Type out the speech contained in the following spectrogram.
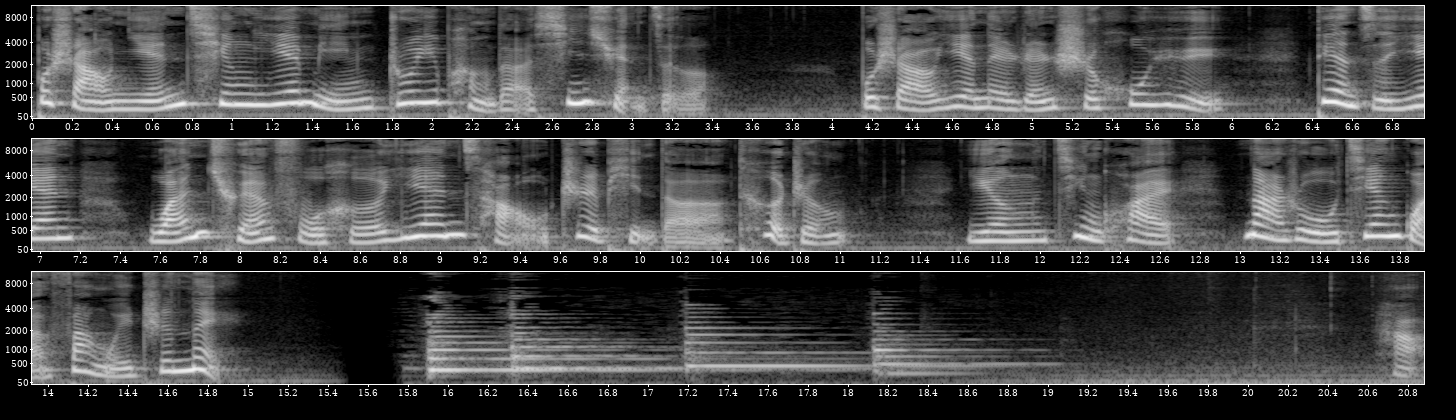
不少年轻烟民追捧的新选择。不少业内人士呼吁，电子烟完全符合烟草制品的特征，应尽快纳入监管范围之内。好，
